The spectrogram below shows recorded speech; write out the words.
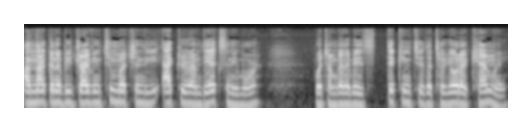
I'm not going to be driving too much in the Acura MDX anymore, which I'm going to be sticking to the Toyota Camry.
